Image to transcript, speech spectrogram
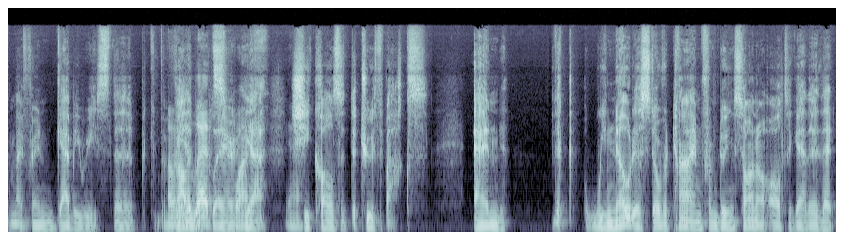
my friend Gabby Reece, the Oh, volleyball Led's player, yeah, Yeah. she calls it the truth box. And the, we noticed over time from doing sauna all together that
